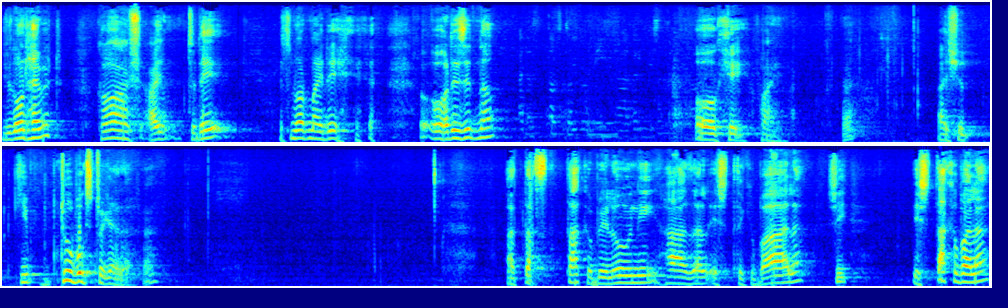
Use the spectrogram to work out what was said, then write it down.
you don't have it? Gosh, I today it's not my day. what is it now? Okay, fine. Huh? I should keep two books together. Huh? أتستقبلوني هذا الاستقبال See, استقبل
